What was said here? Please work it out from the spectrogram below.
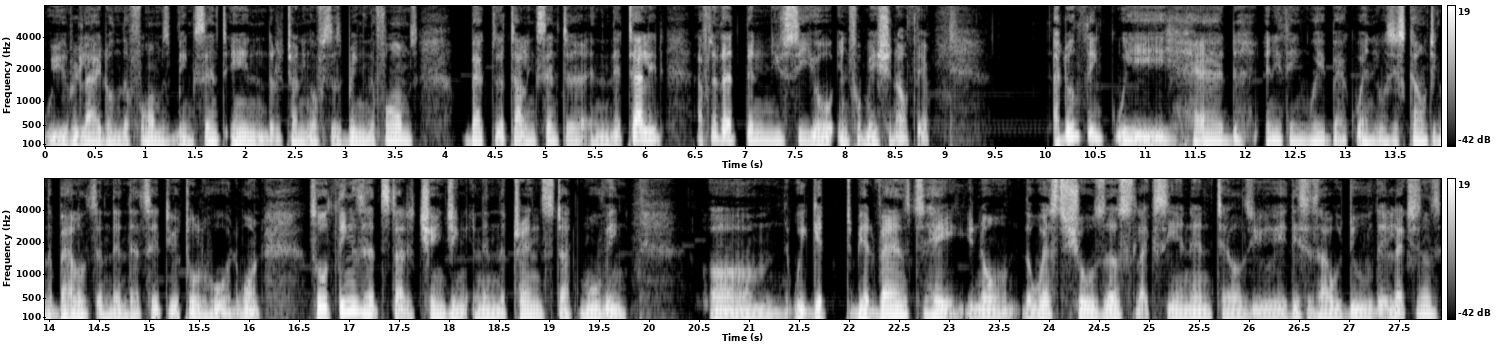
We relied on the forms being sent in, the returning officers bringing the forms back to the tallying center, and then they're tallied. After that, then you see your information out there. I don't think we had anything way back when it was just counting the ballots and then that's it. You're told who had won. So things had started changing and then the trends start moving. Um, we get to be advanced. Hey, you know, the West shows us, like CNN tells you, hey, this is how we do the elections.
